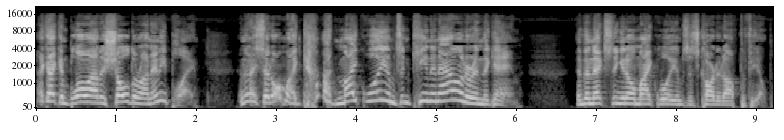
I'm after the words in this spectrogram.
That guy can blow out his shoulder on any play. And then I said, oh my God, Mike Williams and Keenan Allen are in the game. And the next thing you know, Mike Williams is carted off the field.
